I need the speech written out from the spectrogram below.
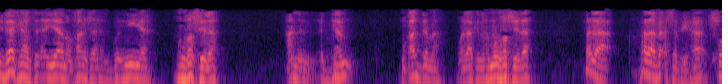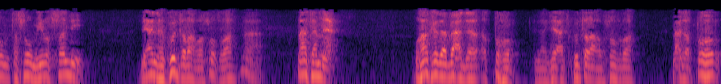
إذا كانت الأيام الخمسة البنية منفصلة عن الدم مقدمة ولكنها منفصلة فلا فلا بأس بها. تصوم تصومين وتصلين لأنها كدرة وصفرة ما ما تمنع. وهكذا بعد الطهر إذا جاءت كدرة أو صفرة بعد الطهر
